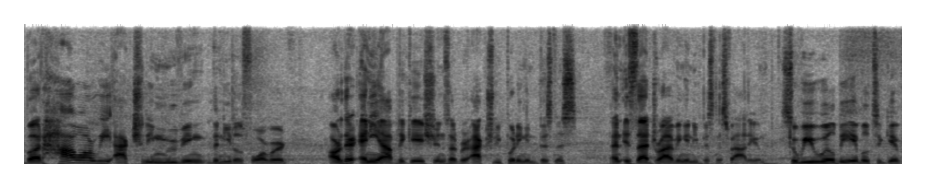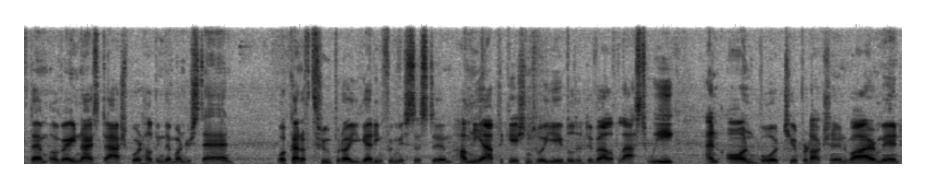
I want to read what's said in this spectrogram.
but how are we actually moving the needle forward? Are there any applications that we're actually putting in business? And is that driving any business value? So we will be able to give them a very nice dashboard helping them understand what kind of throughput are you getting from your system, how many applications were you able to develop last week and onboard to your production environment,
